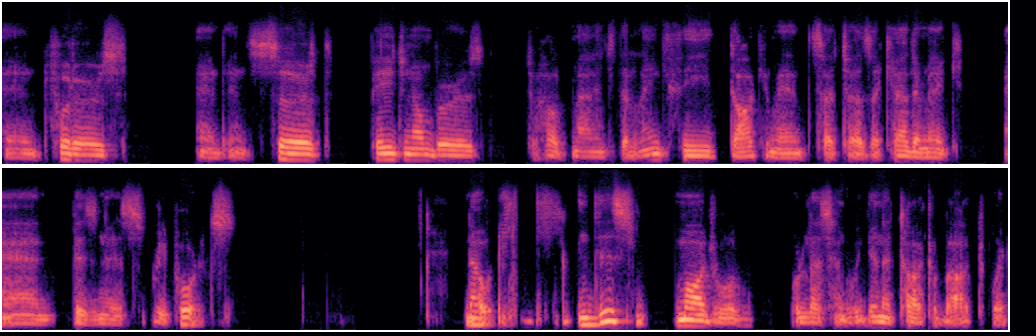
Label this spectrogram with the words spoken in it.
and footers, and insert page numbers to help manage the lengthy document, such as academic and business reports. Now, in this module or lesson, we're going to talk about what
